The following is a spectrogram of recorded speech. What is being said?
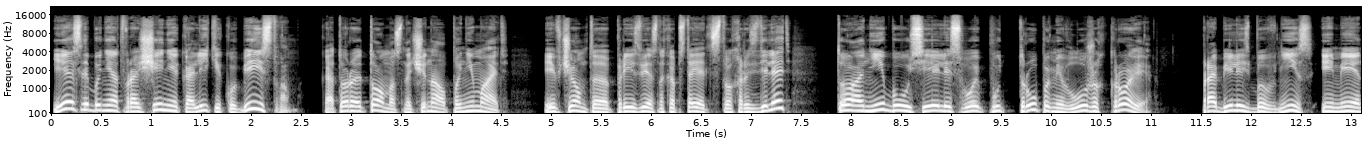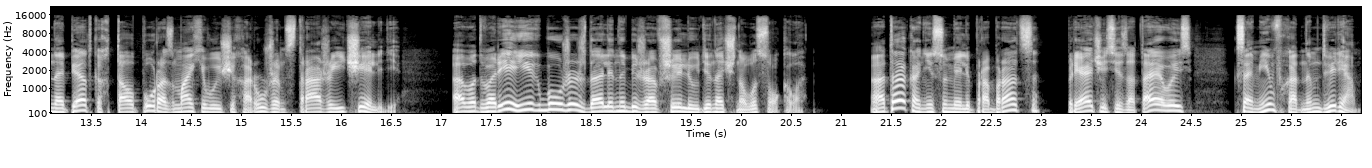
Если бы не отвращение Калики к убийствам, которое Томас начинал понимать и в чем-то при известных обстоятельствах разделять, то они бы усеяли свой путь трупами в лужах крови, пробились бы вниз, имея на пятках толпу размахивающих оружием стражи и челяди, а во дворе их бы уже ждали набежавшие люди ночного сокола. А так они сумели пробраться, прячась и затаиваясь, самим входным дверям.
